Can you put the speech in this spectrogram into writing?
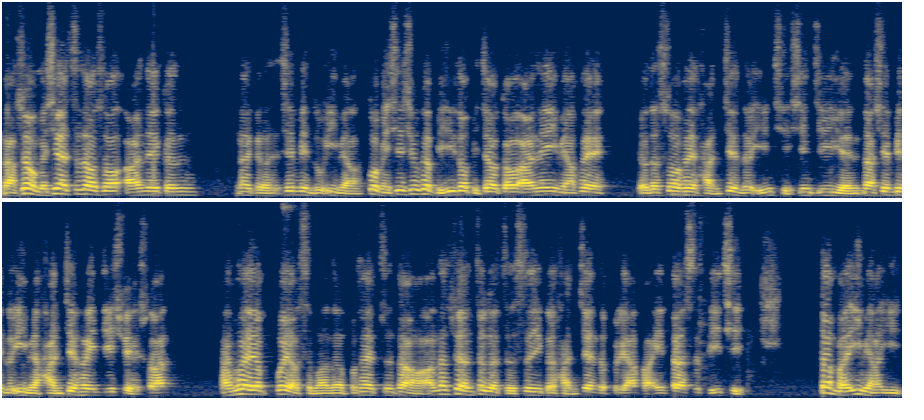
那所以我们现在知道说，RNA 跟那个腺病毒疫苗过敏性休克比例都比较高，RNA 疫苗会有的时候会罕见的引起心肌炎，那腺病毒疫苗罕见会引起血栓，还会会有什么呢？不太知道啊。那虽然这个只是一个罕见的不良反应，但是比起蛋白疫苗已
